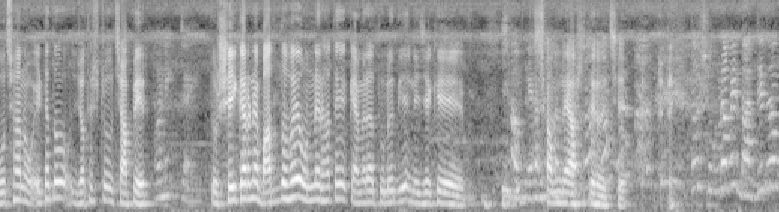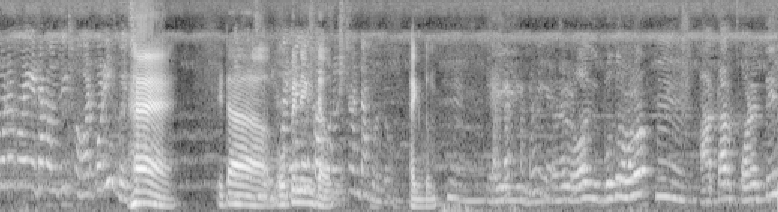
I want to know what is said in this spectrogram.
গোছানো এটা তো যথেষ্ট চাপের। তো সেই কারণে বাধ্য হয়ে অন্যের হাতে ক্যামেরা তুলে দিয়ে নিজেকে সামনে আসতে হয়েছে। হয় এটা কমপ্লিট হওয়ার পরেই হয়েছে। হ্যাঁ এটা এখানে ওপেনিংটাও একদম। রোজ উদ্বোধন হলো আর তার পরের দিন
